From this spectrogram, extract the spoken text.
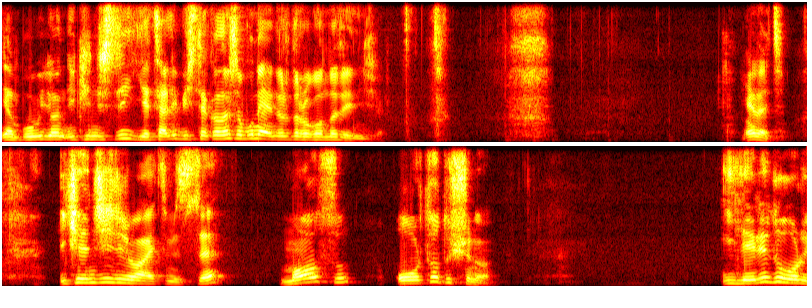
yani bu videonun ikincisi yeterli bir istek alırsa bunu Ender Dragon'da deneyeceğim. Evet. İkinci rivayetimiz ise mouse'un orta tuşunu ileri doğru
